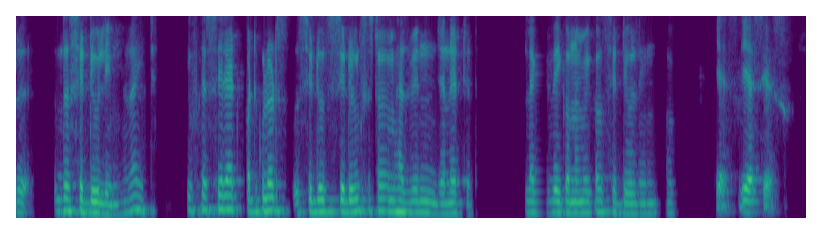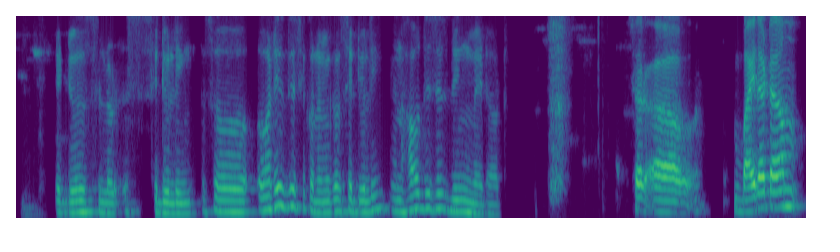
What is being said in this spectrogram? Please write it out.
uh, the scheduling, right? If I say that particular schedule scheduling system has been generated, like the economical scheduling, or Yes, yes, yes. Schedule scheduling. So what is this economical scheduling and how this is being made out? Sir, uh, by the term,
